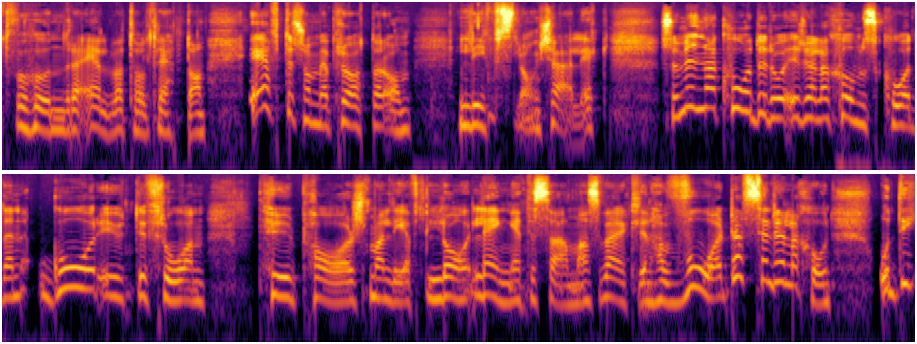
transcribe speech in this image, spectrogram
0200 11 12 13. Eftersom jag pratar om livslång kärlek. Så mina koder då i relationskoden går utifrån hur par som har levt länge tillsammans verkligen har vårdat sin relation. Och det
